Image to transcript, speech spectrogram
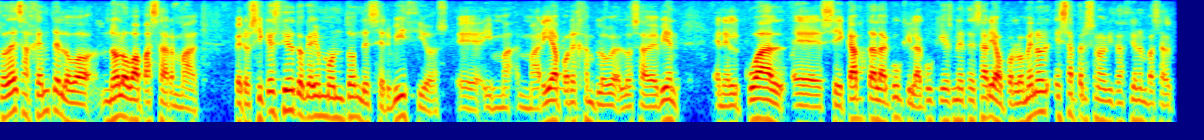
toda, esa gente no lo va a pasar mal. Pero sí que es cierto que hay un montón de servicios, eh, y María, por ejemplo, lo sabe bien, en el cual eh, se capta la cookie, la cookie es necesaria, o por lo menos esa personalización en base al,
